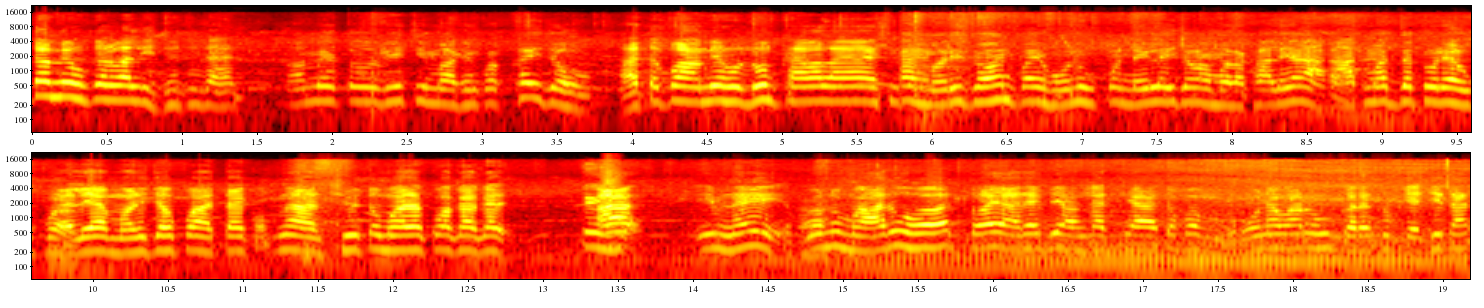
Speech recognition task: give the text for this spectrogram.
તમે શું કરવા લીધું તું તાર અમે તો વેચી માખીને કોઈ ખાઈ જવું. હા તો પણ અમે હું લૂમ ખાવા લાયા છીએ. મરી જવા ને પછી હોનું ઉપર નહીં લઈ જવા મળે ખાલી આ હાથમાં જ જતો રહ્યા ઉપર. અલ્યા મરી જાવ પણ અત્યારે કોક ના હાલશું તો મારા કોક આગળ. એમ નહીં હોનું મારું હોત તોય અરે બે અંગાત થયા તો પણ હોના વાળો શું કરે તું? કેજે તાર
